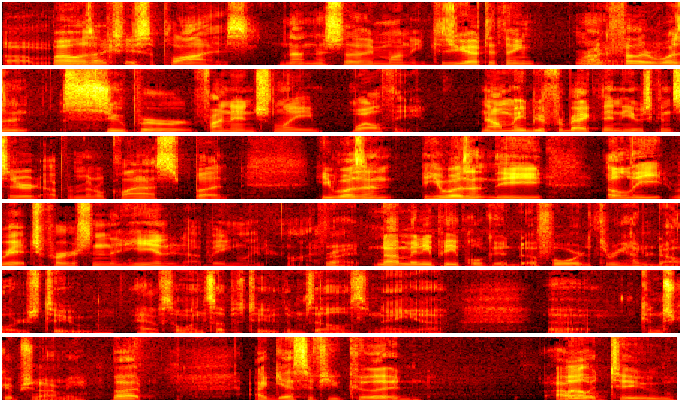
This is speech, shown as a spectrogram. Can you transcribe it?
um, well, it was actually supplies, not necessarily money, because you have to think right. Rockefeller wasn't super financially wealthy. Now, maybe for back then he was considered upper middle class, but he wasn't. He wasn't the elite rich person that he ended up being later in life. Right. Not many people could afford three hundred dollars to have someone substitute themselves in a uh, uh, conscription army, but I guess if you could, I well, would too.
